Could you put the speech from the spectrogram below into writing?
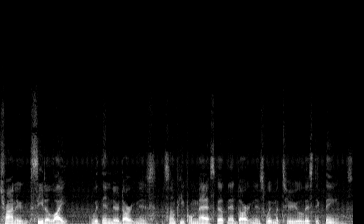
trying to see the light within their darkness. Some people mask up that darkness with materialistic things.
